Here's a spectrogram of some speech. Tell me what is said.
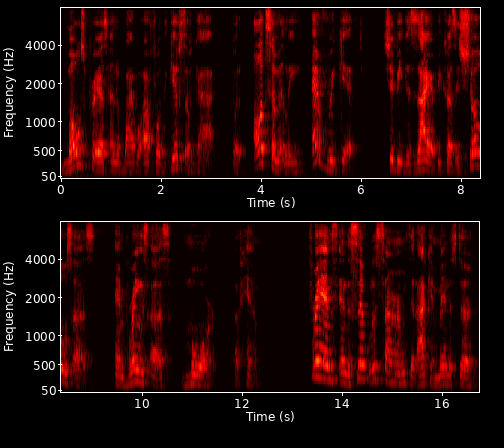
Most prayers in the Bible are for the gifts of God, but ultimately, every gift should be desired because it shows us and brings us more of Him. Friends, in the simplest terms that I can minister,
